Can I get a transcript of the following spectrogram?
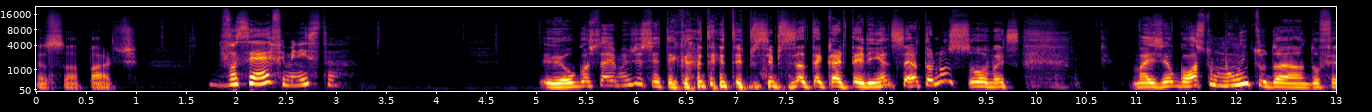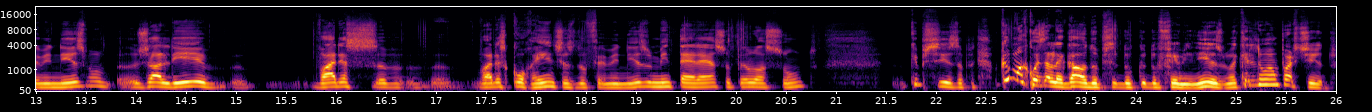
essa parte. Você é feminista? Eu gostaria muito de ser. Tem, tem, se precisa ter carteirinha, certo eu não sou, mas, mas eu gosto muito da, do feminismo. Já li várias, várias correntes do feminismo, me interesso pelo assunto. O que precisa? Porque uma coisa legal do, do, do feminismo é que ele não é um partido.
